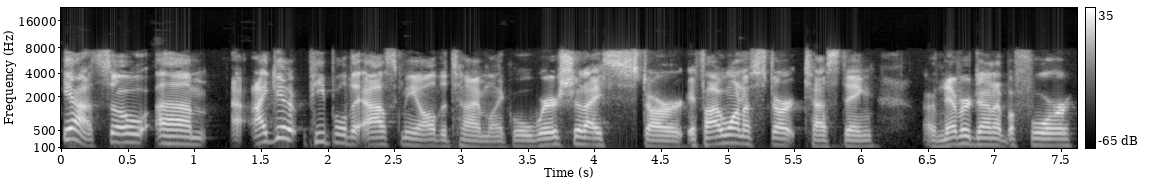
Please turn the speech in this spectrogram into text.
Yeah, so um, I get people that ask me all the time, like, well, where should I start if I want to start testing? I've never done it before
